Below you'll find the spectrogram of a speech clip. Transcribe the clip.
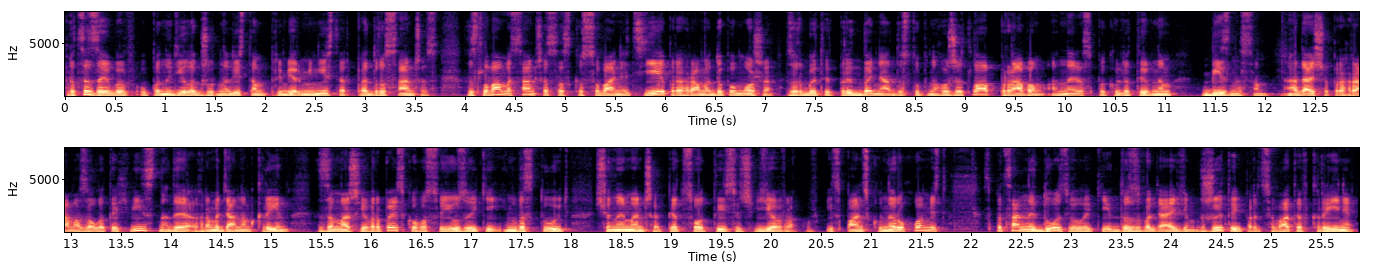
Про це заявив у понеділок журналістам прем'єр-міністр Педро Санчес. За словами Санчеса, скасування цієї програми допоможе зробити придбання доступного житла правом, а не спекулятивним бізнесом. Нагадаю, що програма золотих віз надає громадянам країн за меж Європейського союзу, які інвестують щонайменше 500 тисяч євро в іспанську нерухомість, спеціальний дозвіл, який дозволяє їм жити і працювати в країні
